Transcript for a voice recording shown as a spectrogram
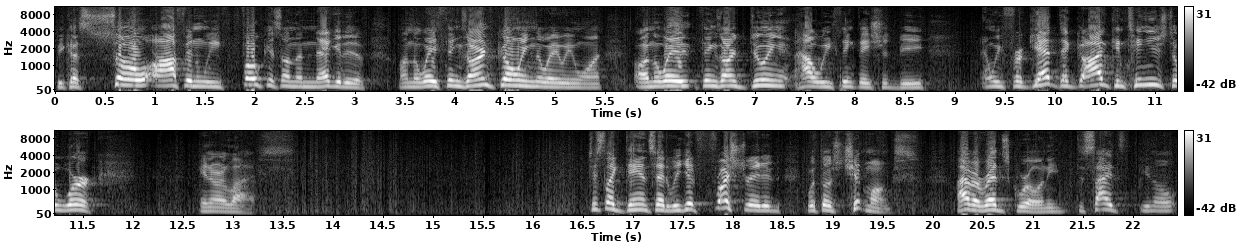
because so often we focus on the negative, on the way things aren't going the way we want, on the way things aren't doing how we think they should be, and we forget that God continues to work in our lives. Just like Dan said, we get frustrated with those chipmunks I have a red squirrel, and he decides, you know,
